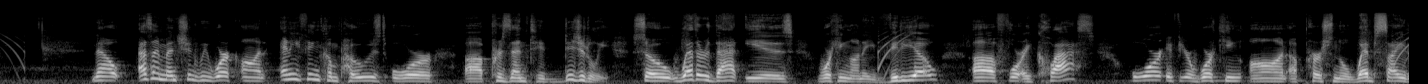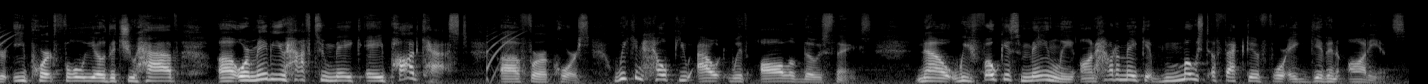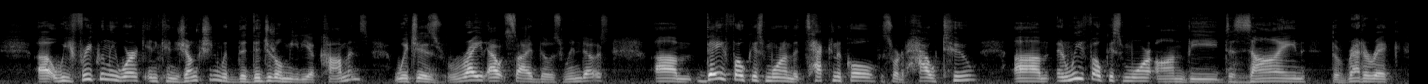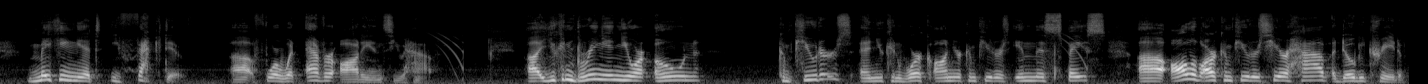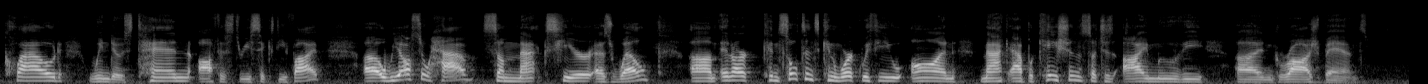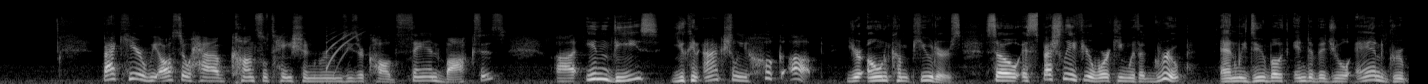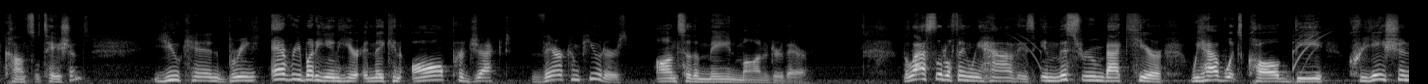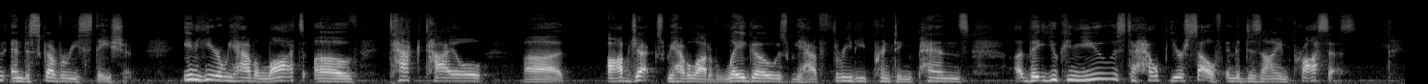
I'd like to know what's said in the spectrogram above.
Now, as I mentioned, we work on anything composed or uh, presented digitally. So whether that is working on a video uh, for a class, or if you're working on a personal website or e-portfolio that you have, uh, or maybe you have to make a podcast uh, for a course, we can help you out with all of those things. Now, we focus mainly on how to make it most effective for a given audience. Uh, we frequently work in conjunction with the Digital Media Commons, which is right outside those windows. Um, they focus more on the technical, the sort of how-to, um, and we focus more on the design, the rhetoric, making it effective uh, for whatever audience you have. Uh, you can bring in your own computers and you can work on your computers in this space. Uh, all of our computers here have Adobe Creative Cloud, Windows 10, Office 365. Uh, we also have some Macs here as well. Um, and our consultants can work with you on Mac applications such as iMovie uh, and GarageBand. Back here, we also have consultation rooms. These are called sandboxes. Uh, in these, you can actually hook up your own computers. So especially if you're working with a group, and we do both individual and group consultations, you can bring everybody in here and they can all project their computers onto the main monitor there. The last little thing we have is in this room back here, we have what's called the Creation and Discovery Station. In here we have a lot of tactile uh, objects. We have a lot of Legos. We have 3D printing pens uh, that you can use to help yourself in the design process.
